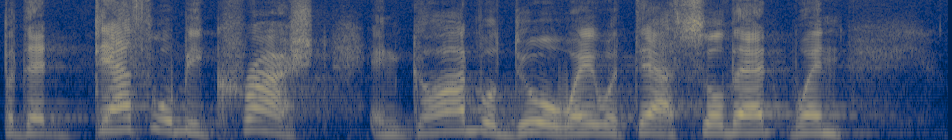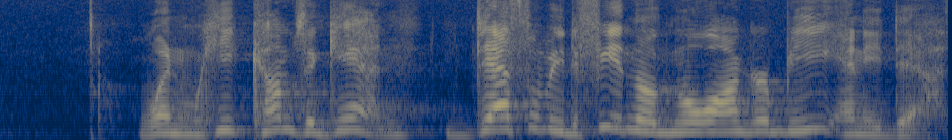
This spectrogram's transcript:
But that death will be crushed and God will do away with death so that when when he comes again, death will be defeated. And there will no longer be any death.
